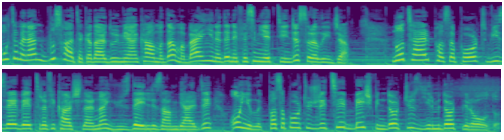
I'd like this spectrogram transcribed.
Muhtemelen bu saate kadar duymayan kalmadı ama ben yine de nefesim yettiğince sıralayacağım. Noter, pasaport, vize ve trafik harçlarına %50 zam geldi. 10 yıllık pasaport ücreti 5424 lira oldu.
